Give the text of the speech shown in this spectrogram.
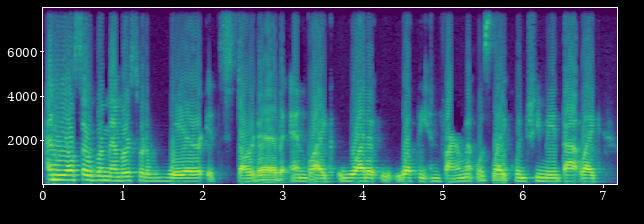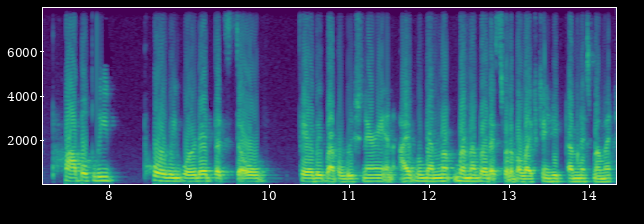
and we also remember sort of where it started and like what it what the environment was like when she made that like probably poorly worded but still fairly revolutionary and i remember remember it as sort of a life-changing feminist moment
